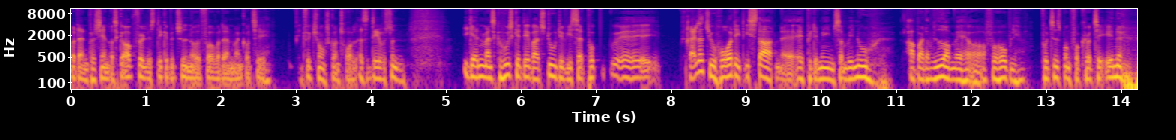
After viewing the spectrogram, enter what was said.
hvordan patienter skal opfølges. Det kan betyde noget for, hvordan man går til infektionskontrol. Altså det er jo sådan, igen, man skal huske, at det var et studie, vi satte på øh, relativt hurtigt i starten af epidemien, som vi nu arbejder videre med og forhåbentlig på et tidspunkt får kørt til ende.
